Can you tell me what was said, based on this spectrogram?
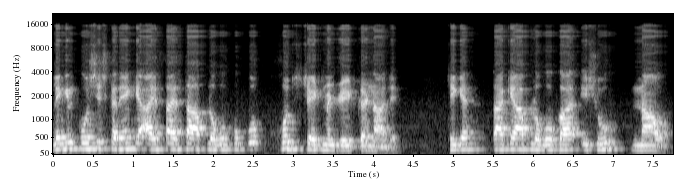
लेकिन कोशिश करें कि आहिस्ता आहिस्ता आप लोगों को खुद स्टेटमेंट रीड करना आ जाए ठीक है? ताकि आप लोगों का इशू ना हो,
